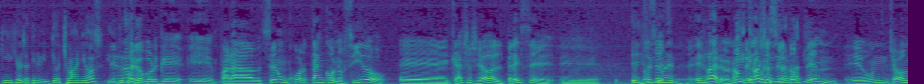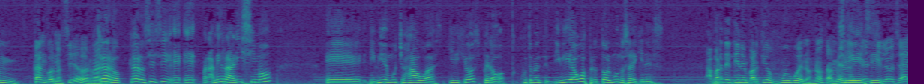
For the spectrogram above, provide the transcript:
Kyrgios ya tiene 28 años. Y Es tipo- raro porque eh, para ser un jugador tan conocido eh, que haya llegado al 13, eh, no sé, Exactamente. es raro, ¿no? Es- que no haya sido top. 10 eh, un chabón tan conocido, es raro. Claro, claro, sí, sí. eh, eh, para mí es rarísimo. Eh, divide muchas aguas Kyrgios, pero justamente divide aguas, pero todo el mundo sabe quién es. Aparte tiene partidos muy buenos, ¿no? También. Sí, hay que sí. decirlo. O sea,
